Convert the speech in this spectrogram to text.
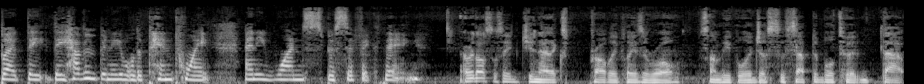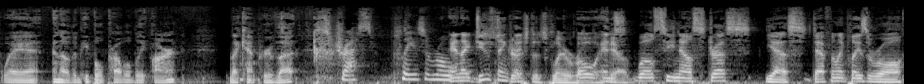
but they, they haven't been able to pinpoint any one specific thing. I would also say genetics probably plays a role. Some people are just susceptible to it that way, and other people probably aren't. I can't prove that. Stress plays a role. And I do think Stress that, does play a role, Oh, and yeah. well, see now, stress, yes, definitely plays a role.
